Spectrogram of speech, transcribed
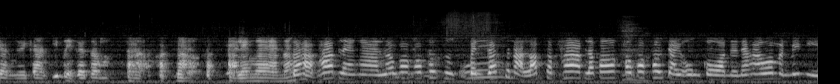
กันในการที่เป็นการทำสหสหสหแรงงานนะ สหภาพแรงงานแล้วก็เขาก็คือเป็นลักษณะรับสภาพแล้วก็เขาก็เข้าใจองค์กรเนี่ยนะคะว่ามันไม่มี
